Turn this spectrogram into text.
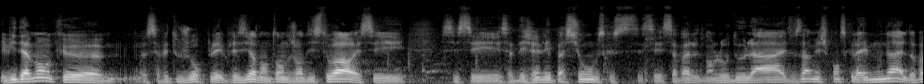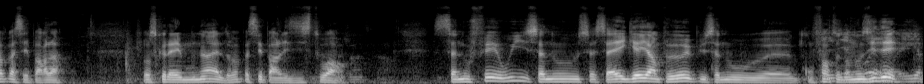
évidemment que euh, ça fait toujours pla- plaisir d'entendre ce genre d'histoire et c'est, c'est, c'est- ça déchaîne les passions parce que c'est, c'est- ça va dans l'au-delà et tout ça. Mais je pense que la Emouna, elle doit pas passer par là. Je pense que la Emouna, elle doit pas passer par les histoires. Ça nous fait, oui, ça nous, ça, ça égaye un peu et puis ça nous euh, conforte dans nos ouais, idées. Il y a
